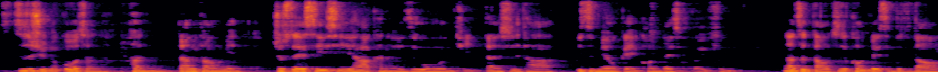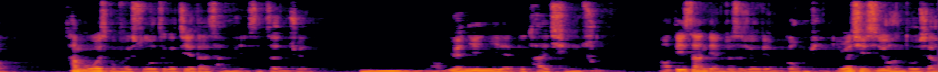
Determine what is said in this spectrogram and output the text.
咨询的过程很单方面，就是 SEC 他可能一直问问题，但是他一直没有给 Coinbase 回复，那这导致 Coinbase 不知道他们为什么会说这个借贷产品是证券，嗯，原因也不太清楚。然后第三点就是有点不公平，因为其实有很多像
